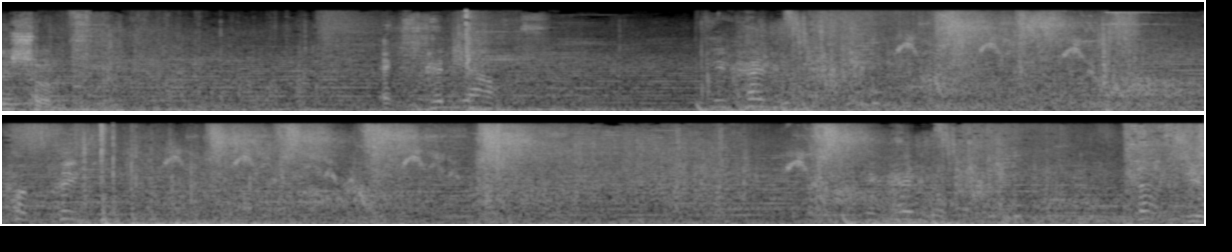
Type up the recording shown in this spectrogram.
Sehe schon. Expelliarmus! Defendo! Confringo! Defendo! Lazio!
